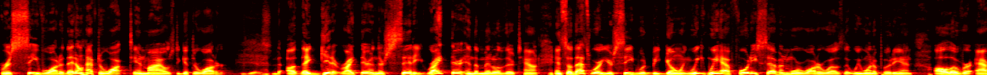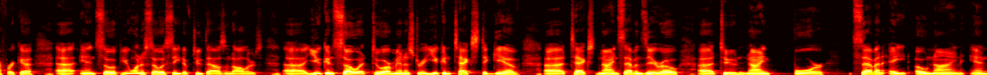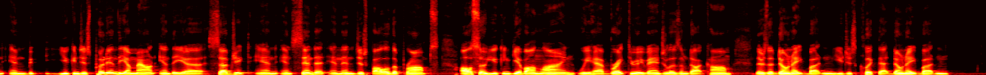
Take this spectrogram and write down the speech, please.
receive water. They don't have to walk ten miles to get their water. Yes. Uh, they get it right there in their city, right there in the middle of their town. And so that's where your seed would be going. We, we have 47 more water wells that we want to put in all over Africa. Uh, and so if you want to sow a seed of $2,000, uh, you can sow it to our ministry. You can text to give, uh, text 970 uh, 294 7809 and and you can just put in the amount in the uh, subject and and send it and then just follow the prompts. Also you can give online. We have breakthroughevangelism.com there's a donate button. You just click that donate button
